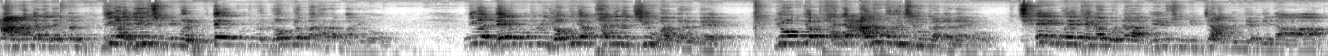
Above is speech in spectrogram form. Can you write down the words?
암 환자가 됐든 네가 예수님을 내 구주로 영접만 하란 말이오. 네가 내 구주로 영접하면 지옥 안 가는데 영접하지 않으면 지옥 가잖아요. 최고의 죄가 뭐냐? 예수 믿지 않는 죄입니다.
